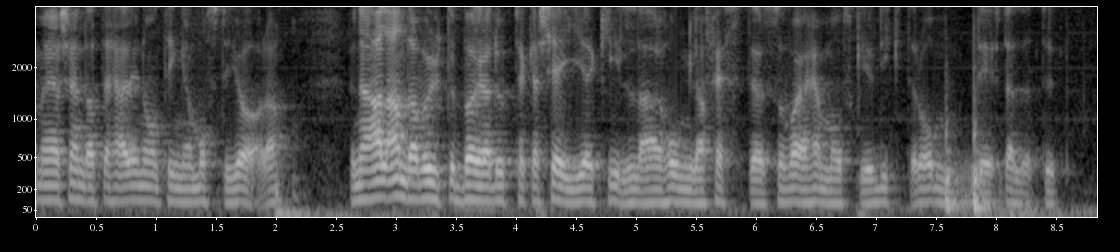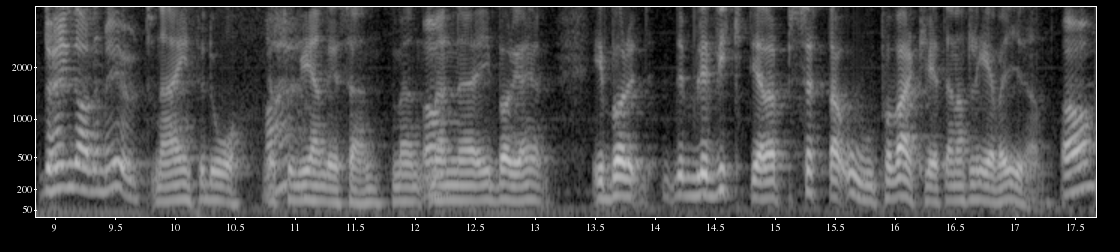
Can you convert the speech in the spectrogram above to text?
men jag kände att det här är någonting jag måste göra. För när alla andra var ute och började upptäcka tjejer, killar, hångla, fester så var jag hemma och skrev dikter om det istället. Typ. Du hängde aldrig med ut? Nej, inte då. Jag Ah. tog igen det sen. Men, Ja. men eh, i början... I bör, det blev viktigare att sätta ord på verkligheten än att leva i den. Ja,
